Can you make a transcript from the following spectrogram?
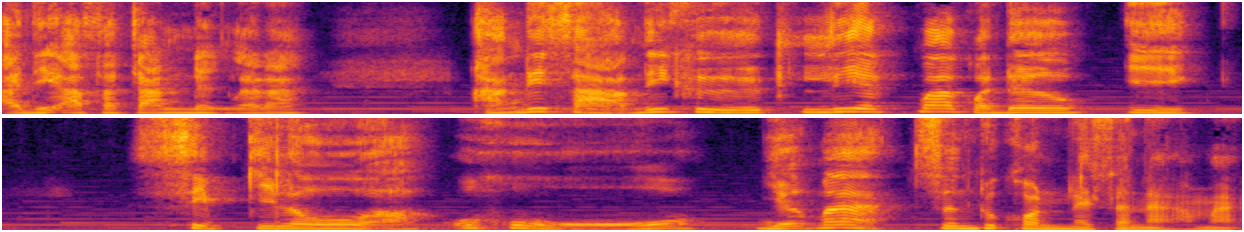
อันนี้อัศจรรย์หนึ่งแล้วนะ ครั้งที่ 3 นี่คือเรียกมากกว่าเดิมอีก 10 กิโลเหรอโอ้โห เยอะมาก ซึ่งทุกคนในสนามอะ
